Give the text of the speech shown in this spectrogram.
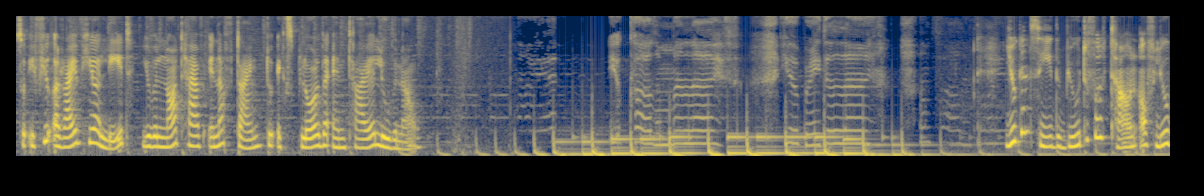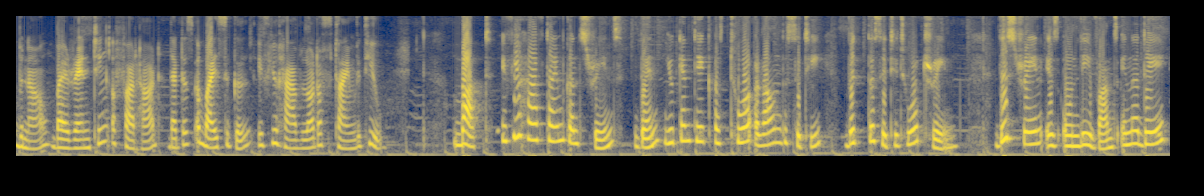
So if you arrive here late, you will not have enough time to explore the entire Lübbenau. You can see the beautiful town of Lübbenau by renting a Fahrrad, that is a bicycle if you have a lot of time with you. But if you have time constraints, then you can take a tour around the city with the city tour train. This train is only once in a day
